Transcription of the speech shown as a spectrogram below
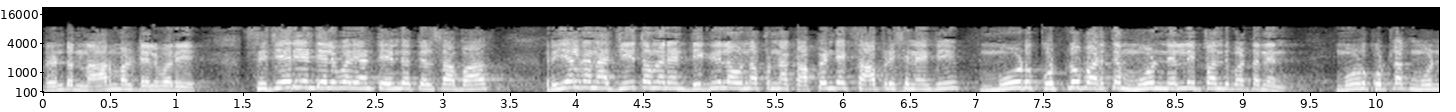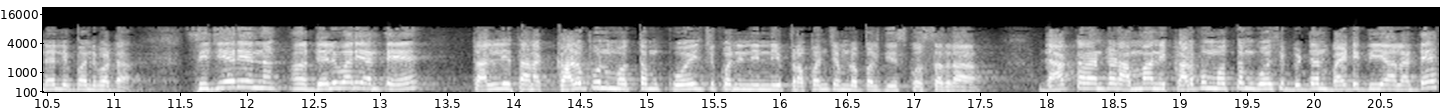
రెండు నార్మల్ డెలివరీ. సిజేరియన్ డెలివరీ అంటే ఏందో తెలుసా బాస్? రియల్గా నా జీవితంలో నేను డిగ్రీలో ఉన్నప్పుడు నాకు అపెండిక్స్ ఆపరేషన్ అయింది. మూడు కుట్లు పడితే మూడు నెలలు ఇబ్బంది పడ్డా నేను. మూడు కుట్లకు మూడు నెలలు ఇబ్బంది పడ్డా. సిజేరియన్ డెలివరీ అంటే తల్లి తన కడుపును మొత్తం కోయించుకొని నిన్ను ఈ ప్రపంచం లోపలికి తీసుకొస్తుందిరా. డాక్టర్ అంటాడు అమ్మ నీ కడుపు మొత్తం కోసి బిడ్డను బయటికి తీయాలంటే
